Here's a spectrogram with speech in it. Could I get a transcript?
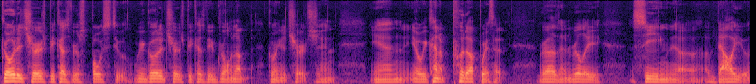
go to church because we're supposed to. We go to church because we've grown up going to church and, and you know, we kind of put up with it rather than really seeing uh, a value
